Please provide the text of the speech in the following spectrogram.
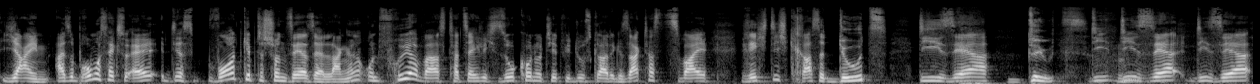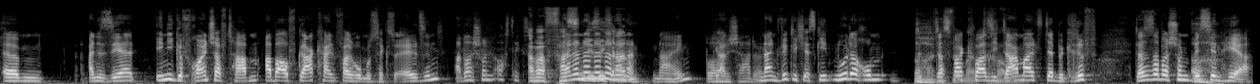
Jein. Also bromosexuell, das Wort gibt es schon sehr, sehr lange. Und früher war es tatsächlich so konnotiert, wie du es gerade gesagt hast. Zwei richtig krasse Dudes, die sehr, Dudes. die, die sehr, die sehr, ähm, eine sehr innige Freundschaft haben, aber auf gar keinen Fall homosexuell sind. Aber schon auch sexuell. Aber fassen nein, nein, die nein, sich nein, an? nein, nein, nein. Boah, Ja, wie schade. Nein, wirklich. Es geht nur darum, d- das, das war quasi Traum. damals der Begriff. Das ist aber schon ein bisschen her.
